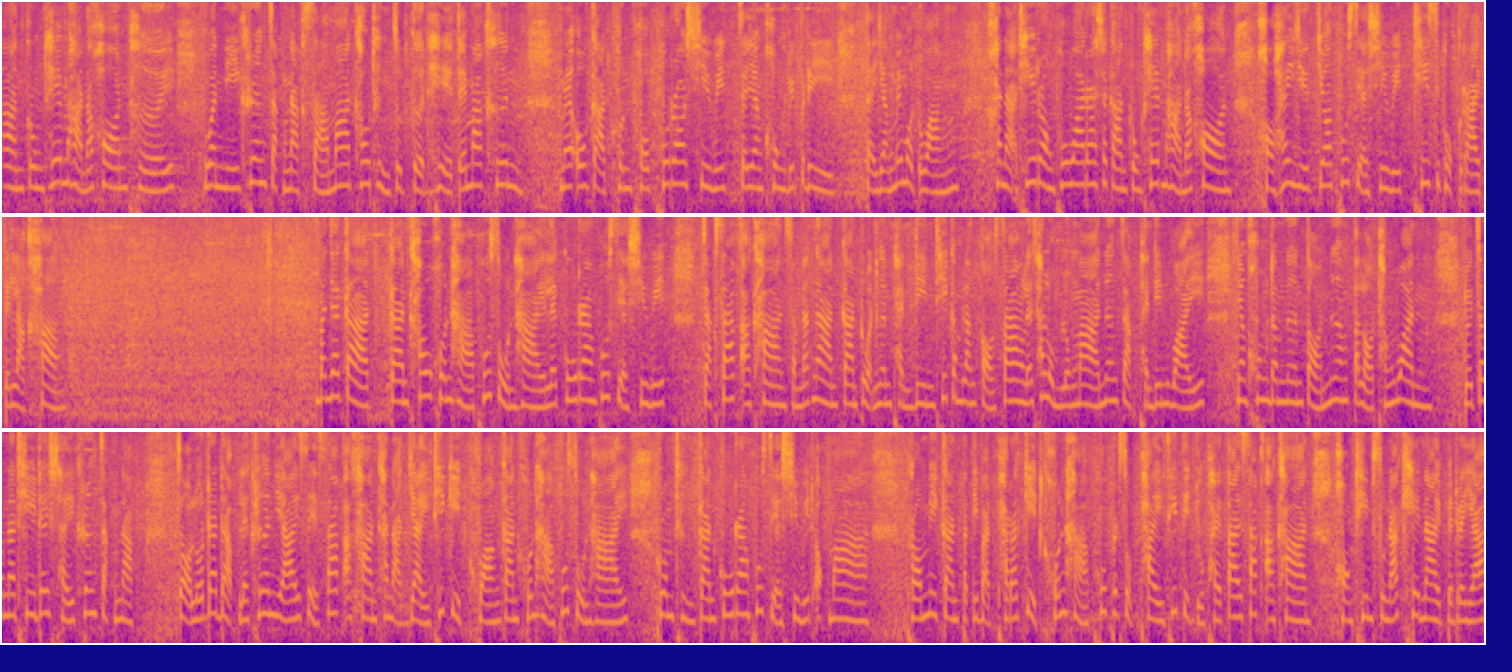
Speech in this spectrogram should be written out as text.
การกรุงเทพมหานครเผย วันนี้เครื่องจักรหนักสามารถเข้าถึงจุดเกิดเหตุได้มากขึ้น แม้โอกาสค้นพบผู้รอดชีวิตจะยังคงริบรี แต่ยังไม่หมดหวัง ขณะที่รองผู้ว่าราชการกรุงเทพมหานคร ขอให้ยึดยอดผู้เสียชีวิตที่ 16 รายเป็นหลักค่ะ บรรยากาศการเข้าค้นหาผู้สูญหาย และกู้ร่างผู้เสียชีวิต จากซากอาคารสำนักงานการตรวจเงินแผ่นดินที่กำลังก่อสร้างและถล่มลงมาเนื่องจากแผ่นดินไหวยังคงดำเนินต่อเนื่องตลอดทั้งวัน โดยเจ้าหน้าที่ได้ใช้เครื่องจักรหนัก เจาะลดระดับและเคลื่อนย้ายเศษซากอาคารขนาดใหญ่ที่กีดขวางการค้นหาผู้สูญหาย รวมถึงการกู้ร่างผู้เสียชีวิตออกมา พร้อมมีการปฏิบัติภารกิจค้นหาผู้ประสบภัยที่ติดอยู่ภายใต้ซากอาคาร ของทีมสุนัขเคนายเป็นระยะ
